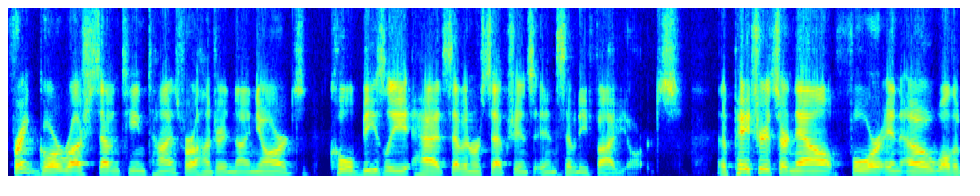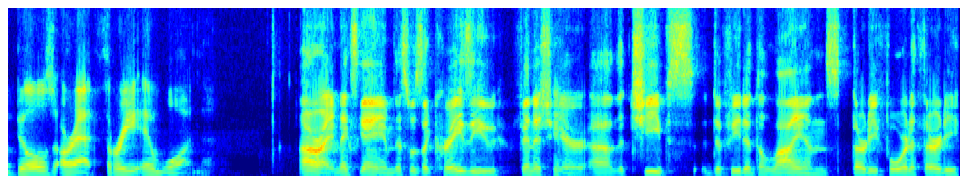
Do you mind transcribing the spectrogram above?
Frank Gore rushed 17 times for 109 yards. Cole Beasley had seven receptions and 75 yards. The Patriots are now 4 and 0 while the Bills are at 3 and 1. All right, next game. This was a crazy finish here. Uh, the Chiefs defeated the Lions 34 to 30.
